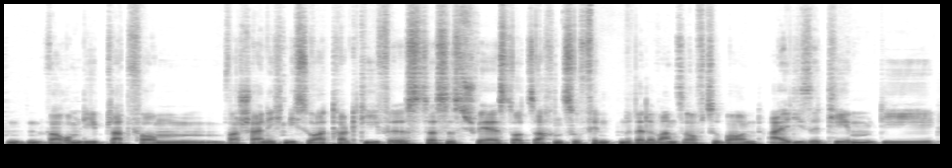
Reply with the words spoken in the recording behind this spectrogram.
warum die Plattform wahrscheinlich nicht so attraktiv ist, dass es schwer ist, dort Sachen zu finden, Relevanz aufzubauen. All diese Themen, die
